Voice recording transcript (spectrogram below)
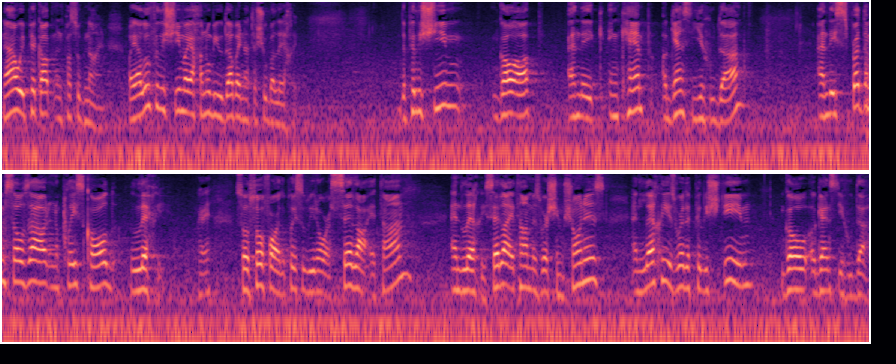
Now we pick up in Pasuk 9. "Vayalu Filishim vayachanu biyuda vaynatashu balechi." The Pelishim go up and they encamp against Yehuda, and they spread themselves out in a place called Lehi. Okay, so so far the places we know are Sela Etam and Lehi. Sela Etam is where Shimshon is, and Lehi is where the Pelishtim go against Yehuda.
